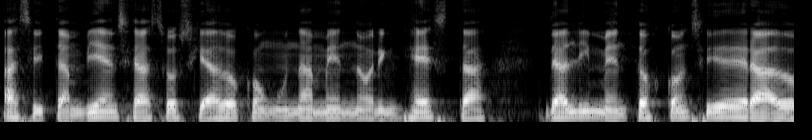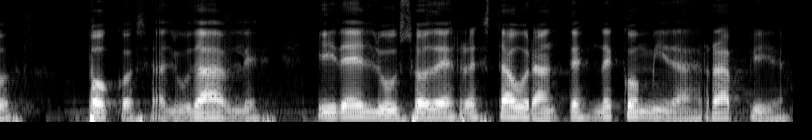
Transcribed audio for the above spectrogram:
Así también se ha asociado con una menor ingesta de alimentos considerados poco saludables y del uso de restaurantes de comida rápida.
